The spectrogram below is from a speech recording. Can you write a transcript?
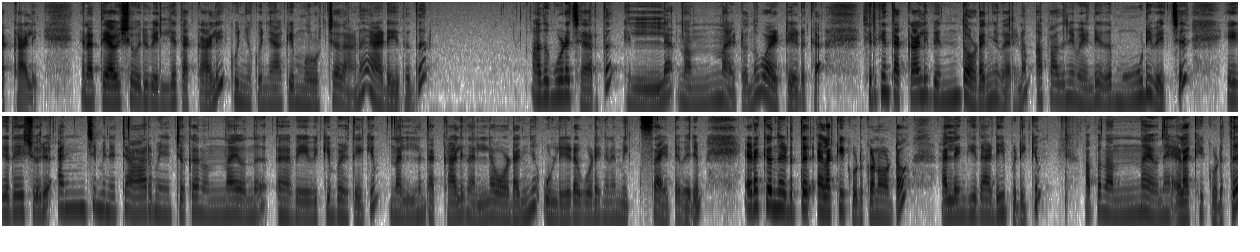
തക്കാളി. ഞാൻ അത്യാവശ്യം ഒരു വലിയ തക്കാളി കുഞ്ഞു കുഞ്ഞാക്കി മുറിച്ചതാണ് ആഡ് ചെയ്തത്. അതും കൂടെ ചേർത്ത് എല്ലാം നന്നായിട്ടൊന്ന് വഴട്ടിയെടുക്കുക ശരിക്കും തക്കാളി വെന്തുടഞ്ഞ് വരണം. അപ്പോൾ അതിന് വേണ്ടി ഇത് മൂടി വെച്ച് ഏകദേശം ഒരു അഞ്ച് മിനിറ്റ് ആറ് മിനിറ്റൊക്കെ നന്നായി ഒന്ന് വേവിക്കുമ്പോഴത്തേക്കും നല്ല തക്കാളി നല്ല ഉടഞ്ഞ് ഉള്ളിയുടെ കൂടെ ഇങ്ങനെ മിക്സായിട്ട് വരും. ഇടയ്ക്കൊന്ന് എടുത്ത് ഇളക്കി കൊടുക്കണം കേട്ടോ. അല്ലെങ്കിൽ ഇത് അടി പിടിക്കും. അപ്പോൾ നന്നായി ഒന്ന് ഇളക്കി കൊടുത്ത്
